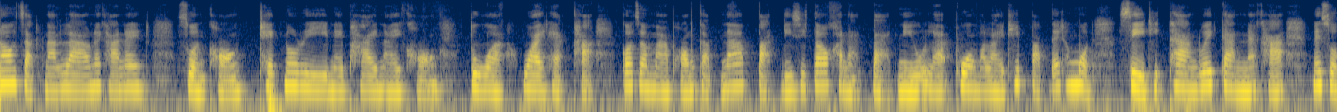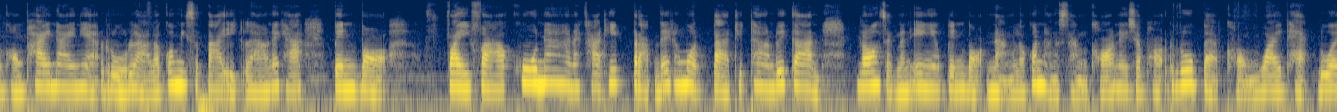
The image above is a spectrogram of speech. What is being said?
นอกจากนั้นแล้วนะคะในส่วนของเทคโนโลยีในภายในของ ตัว y t a g ค่ะ ก็จะมาพร้อมกับหน้าปัดดิจิตอลขนาด 8 นิ้ว และพวงมาลัยที่ปรับได้ทั้งหมด 4 ทิศทางด้วยกันนะคะ ในส่วนของภายในเนี่ยหรูหราแล้วก็มีสไตล์อีกแล้วนะคะ เป็นเบาะ ไฟฟ้าคู่หน้านะคะ ที่ปรับได้ทั้งหมด 8 ทิศทางด้วยกัน นอกจากนั้นเองยังเป็นเบาะหนัง แล้วก็หนังสังเคราะห์ในเฉพาะรูปแบบของ y t a g ด้วย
